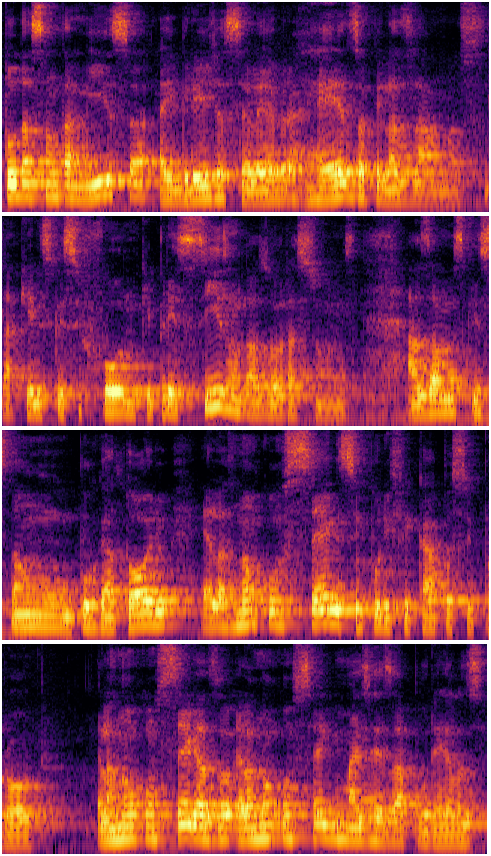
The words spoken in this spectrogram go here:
Toda a Santa Missa, a igreja celebra, reza pelas almas daqueles que se foram, que precisam das orações. As almas que estão no purgatório, elas não conseguem se purificar por si próprias. Elas não conseguem, não mais rezar por elas.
